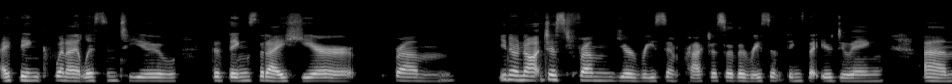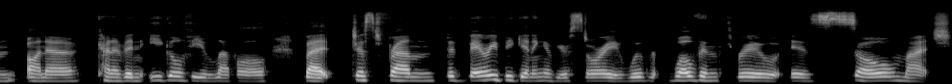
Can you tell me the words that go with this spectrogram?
I think when I listen to you, the things that I hear from, you know, not just from your recent practice or the recent things that you're doing um, on a kind of an eagle view level, but just from the very beginning of your story, woven through is so much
